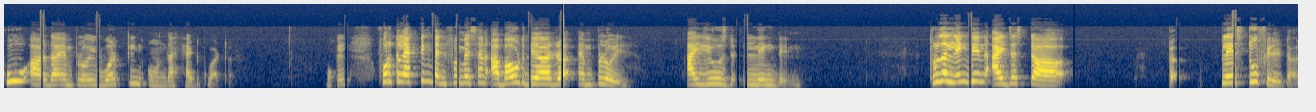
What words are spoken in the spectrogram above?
who are the employee working on the headquarter? Okay. For collecting the information about their employee i used linkedin through the linkedin i just uh, place two filter.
